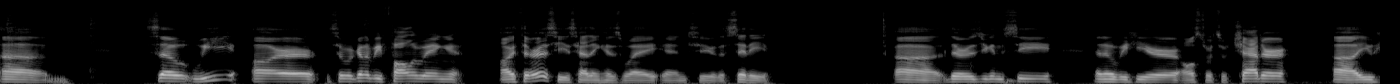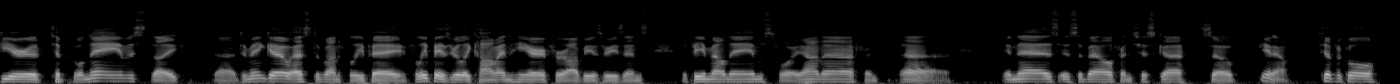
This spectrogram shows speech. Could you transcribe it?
Um, so we are. So we're going to be following Arthur as he's heading his way into the city. Uh, there's you can see, and over here, all sorts of chatter. Uh, you hear typical names like uh, Domingo, Esteban, Felipe. Felipe is really common here for obvious reasons. The female names: Floriana, Fran- uh, Inez, Isabel, Francisca. So you know, typical,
